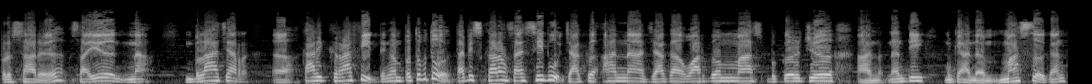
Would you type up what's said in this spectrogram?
bersara saya nak belajar uh, kaligrafi dengan betul-betul. Tapi sekarang saya sibuk jaga anak jaga warga emas bekerja. Uh, nanti mungkin ada masa kan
